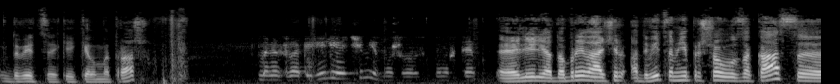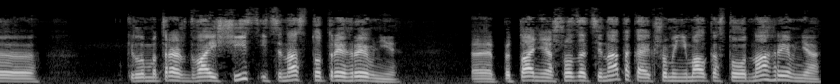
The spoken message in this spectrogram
Дивіться, який кілометраж. Мене звати Лілія. Чим я можу вам допомогти? Е, Лілія, добрий вечір. А дивіться, мені прийшов заказ е, кілометраж 2,6 і ціна 103 гривні. Е, питання, що за ціна така, якщо мінімалка 101 гривня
